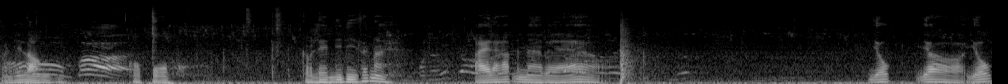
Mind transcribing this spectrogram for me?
วันนี้ลองป้า โกโปรกับเล่นดีๆสักหน่อย ไปแล้วครับมันนาไปแล้ว ยกย่อยก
